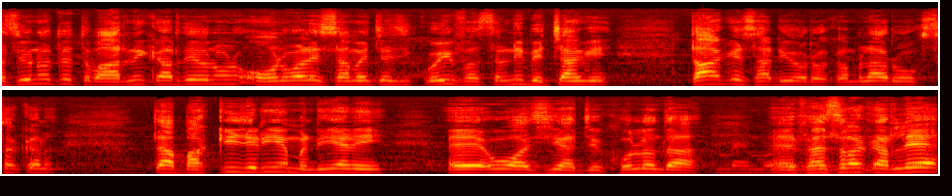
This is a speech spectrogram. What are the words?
ਅਸੀਂ ਉਹਨਾਂ ਤੇ ਤਵਾਰ ਨਹੀਂ ਕਰਦੇ ਉਹਨਾਂ ਨੂੰ ਆਉਣ ਵਾਲੇ ਸਮੇਂ 'ਚ ਅਸੀਂ ਕੋਈ ਫਸਲ ਨਹੀਂ ਵੇਚਾਂਗੇ ਤਾਂ ਕਿ ਸਾਡੀ ਉਹ ਰਕਮ ਨਾ ਰੋਕ ਸਕਣ। ਤਾਂ ਬਾਕੀ ਜਿਹੜੀਆਂ ਮੰਡੀਆਂ ਨੇ ਉਹ ਅਸੀਂ ਅੱਜ ਖੋਲ੍ਹਣ ਦਾ ਫੈਸਲਾ ਕਰ ਲਿਆ।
